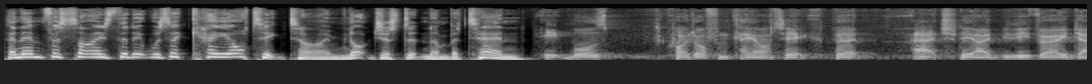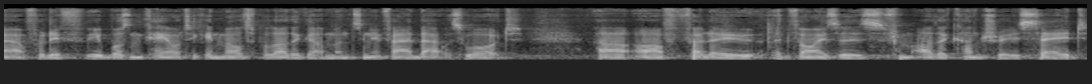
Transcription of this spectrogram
and emphasised that it was a chaotic time, not just at number 10. It was quite often chaotic, but actually I'd be very doubtful if it wasn't chaotic in multiple other governments. And in fact, that was what uh, our fellow advisors from other countries said.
